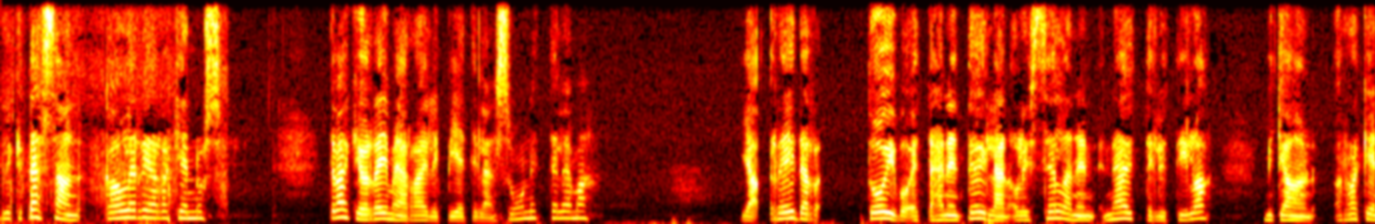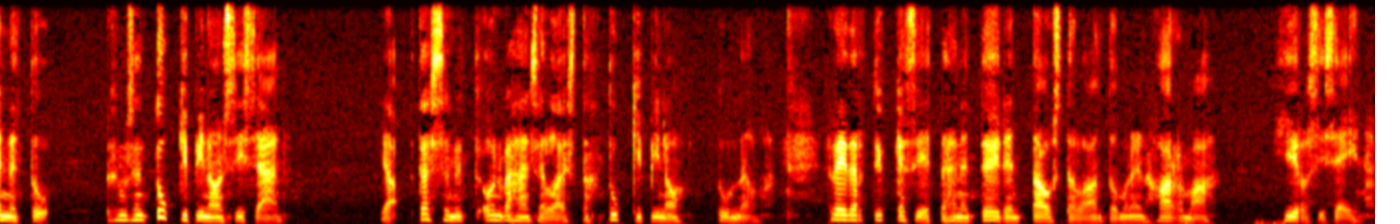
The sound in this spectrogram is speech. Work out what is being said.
Eli tässä on galleriarakennus. Tämäkin on Reima ja Raili Pietilän suunnittelema. Ja Reidar toivo, että hänen töillään olisi sellainen näyttelytila, mikä on rakennettu semmoisen tukkipinon sisään. Ja tässä nyt on vähän sellaista tukkipino-tunnelmaa. Reidar tykkäsi, että hänen töiden taustalla on tuommoinen harmaa hirsiseinä.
